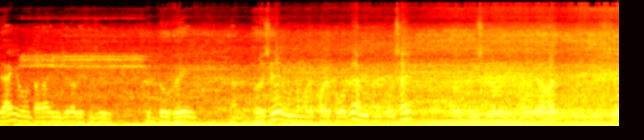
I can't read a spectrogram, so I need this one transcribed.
দেয় এবং তারাই নিজেরা দেখি যে শুদ্ধ হয়ে ধরেছে এবং আমাকে পরে খবর দেয় আমি ওখানে পৌঁছাই। তারপর পুলিশকে তাদেরকে খবর দেওয়া হয়। পুলিশকে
